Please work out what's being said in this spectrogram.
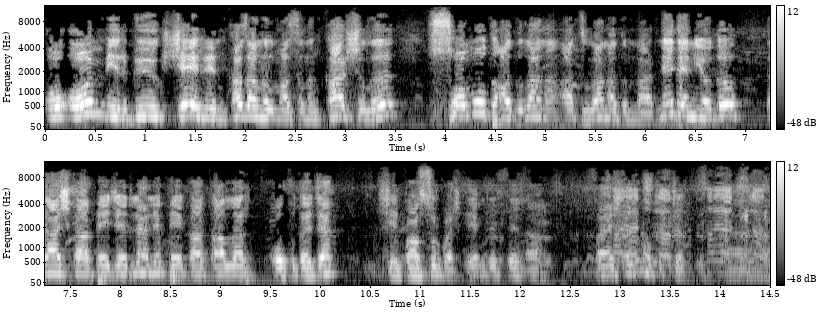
o 11 büyük şehrin kazanılmasının karşılığı somut adılan, atılan adımlar. Ne deniyordu? DHKPC'lilerle PKK'lar okutacak. Şey Mansur Başkan hem de sen ha. Mı okutacaktın? Sayaçlar.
